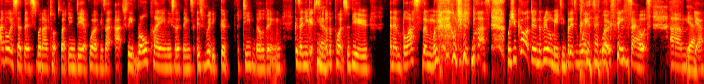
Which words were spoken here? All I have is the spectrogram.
I've always said this when I've talked about D and D at work is that actually role playing these sort of things is really good for team building because then you get to see Yeah. other points of view and then blast them with Eldritch Blast, which you can't do in the real meeting, but it's way to work things out. Um, Yeah. yeah.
